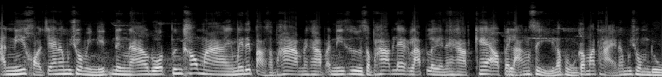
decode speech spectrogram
อันนี้ขอแจ้งท่านผู้ชมอีกนิดนึงนะ รถเพิ่งเข้ามาไม่ได้ปรับสภาพนะครับ อันนี้คือสภาพแรกรับเลยนะครับ แค่เอาไปล้างสีแล้วผมก็มาถ่ายท่านผู้ชมดู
